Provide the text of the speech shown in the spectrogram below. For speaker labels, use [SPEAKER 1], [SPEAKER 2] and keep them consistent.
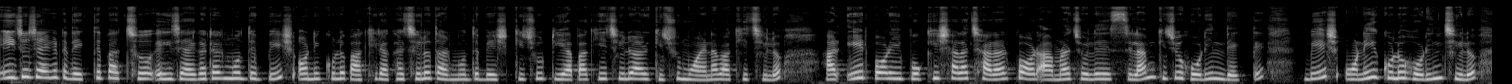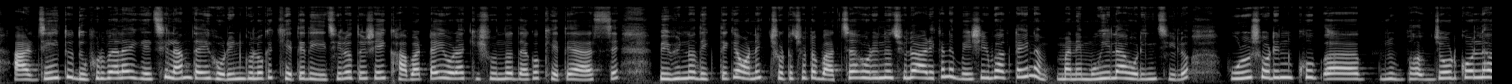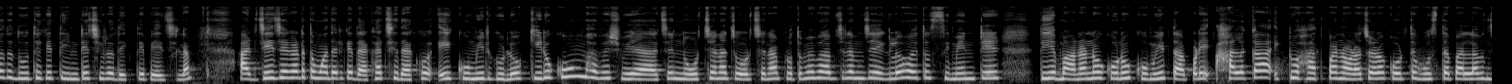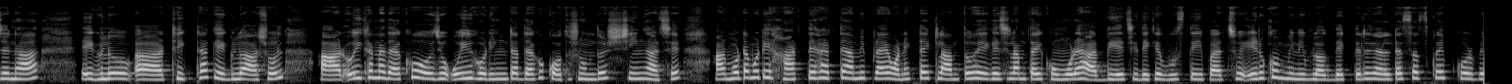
[SPEAKER 1] এই যে জায়গাটা দেখতে পাচ্ছ, এই জায়গাটার মধ্যে বেশ অনেকগুলো পাখি রাখা ছিল। তার মধ্যে বেশ কিছু টিয়া পাখি ছিল আর কিছু ময়না পাখি ছিল। আর এরপর এই পক্ষীশালা ছাড়ার পর আমরা চলে এসেছিলাম কিছু হরিণ দেখতে। বেশ অনেকগুলো হরিণ ছিল। আর যেহেতু দুপুরবেলায় গেছিলাম, তাই হরিণগুলোকে খেতে দিয়েছিল। তো সেই খাবারটাই ওরা কি সুন্দর দেখো খেতে আসছে। বিভিন্ন দিক থেকে অনেক ছোট ছোট বাচ্চা হরিণও ছিল। আর এখানে বেশিরভাগটাই না মানে মহিলা হরিণ ছিল। পুরুষ হরিণ খুব জোর করলে হয়তো দু থেকে তিনটে ছিল দেখতে পেয়েছিলাম। আর যে জায়গাটা তোমাদেরকে দেখাচ্ছি, দেখো, এই কুমিরগুলো কীরকমভাবে শুয়ে আছে, নড়ছে না, চড়ছে না। প্রথমে ভাবছিলাম যে এগুলো হয়তো সিমেন্টের দিয়ে বানানো কোনো কুমির, তারপরে হালকা একটু হাত পা নড়াচড়া করতে বুঝতে পারলাম যে না, এগুলো ঠিকঠাক, এগুলো আসল। আর ওইখানে দেখো, ওই যে ওই হরিণটা, দেখো, কত সুন্দর শিং আছে। আর মোটামুটি হাঁটতে হাঁটতে আমি প্রায় অনেকটাই ক্লান্ত হয়ে গেছিলাম, তাই কোমরে হাত দিয়েছি দেখে বুঝতেই পারছ। এরকম মিনি ব্লগ দেখতে চ্যানেলটা সাবস্ক্রাইব করবে।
